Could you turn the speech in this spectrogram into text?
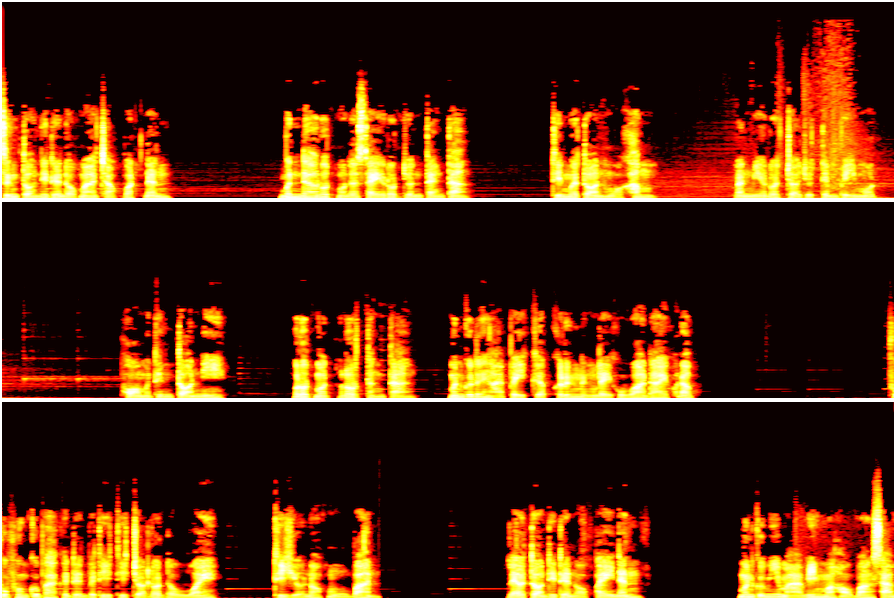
ซึ่งตอนที่เดินออกมาจากวัดนั้น บรรดารถมอเตอร์ไซค์รถยนต์ต่างๆ ที่เมื่อตอนหัวค่ำมันมีรถจอดอยู่เต็มไปหมด พอมาถึงตอนนี้ รถมดรถต่างๆ มันก็ได้หายไปเกือบครึ่งหนึ่งเลยก็ว่าได้ครับ พวกผมก็พากันเดินไปที่ที่จอดรถเอาไว้ ที่อยู่นอกหมู่บ้าน แล้วตอนที่เดินออกไปนั้น มันก็มีหมาวิ่งมาเห่าบ้างสาม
